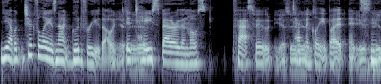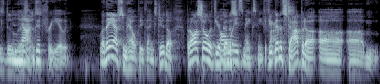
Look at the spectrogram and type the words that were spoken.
Yeah, but Chick Fil A is not good for you though. It, Yes, it, it tastes better than most fast food. Yes, it technically, but it's It is delicious. not good for you. well, they have some healthy things too, though. But also, if you're going Always to makes me. if you're going to stop at a, a um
